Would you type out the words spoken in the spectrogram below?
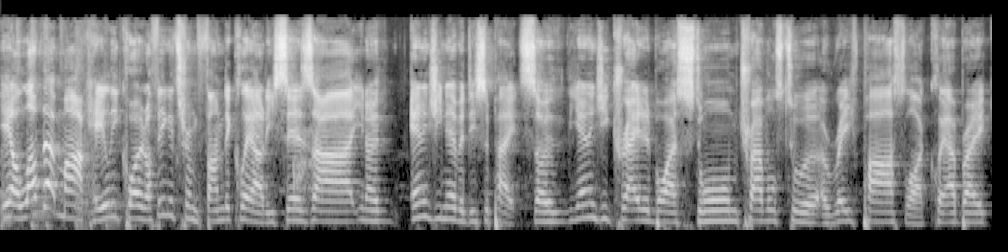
yeah, I love that Mark Healy quote. I think it's from Thundercloud. He says, uh, you know, energy never dissipates. So the energy created by a storm travels to a, a reef pass like Cloudbreak.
